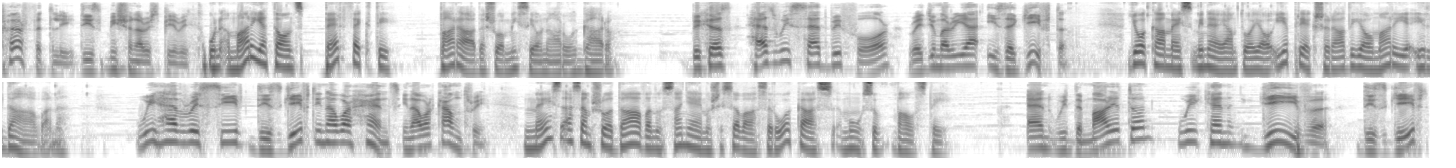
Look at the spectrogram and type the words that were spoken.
perfectly this missionary spirit. Un marietons perfekti parāda šo misionāro garu. Because, as we said before, Radio Maria is a gift. Jo, kā mēs minējām to jau iepriekš, Radio Marija ir dāvana. We have received this gift in our hands, in our country. Mēs esam šo dāvanu saņēmuši savās rokās mūsu valstī. And with the marathon, we can give this gift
